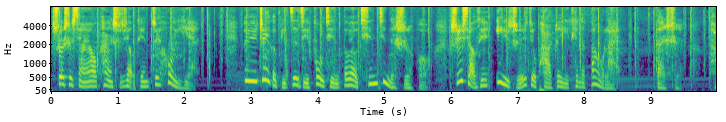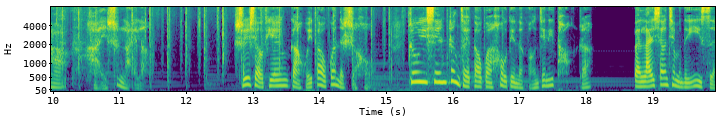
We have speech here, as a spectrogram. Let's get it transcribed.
说是想要看石小天最后一眼。对于这个比自己父亲都要亲近的师傅，石小天一直就怕这一天的到来，但是他还是来了。石小天赶回道观的时候，周一仙正在道观后殿的房间里躺着。本来乡亲们的意思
